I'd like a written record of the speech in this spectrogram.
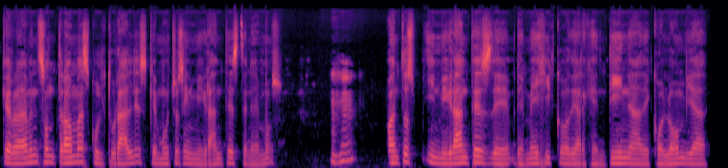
que realmente son traumas culturales que muchos inmigrantes tenemos. ¿Cuántos inmigrantes de, México, de Argentina, de Colombia,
